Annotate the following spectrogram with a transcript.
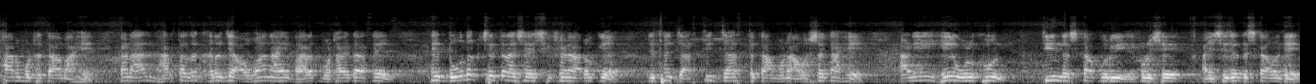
फार मोठं काम आहे. कारण आज भारताचं खरं जे आव्हान आहे भारत मोठा व्हायचा असेल हे दोनच क्षेत्र असे आहे शिक्षण आरोग्य जिथं जास्तीत जास्त काम होणं आवश्यक आहे. आणि हे ओळखून तीन दशकापूर्वी एकोणीसशे ऐंशीच्या दशकामध्ये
